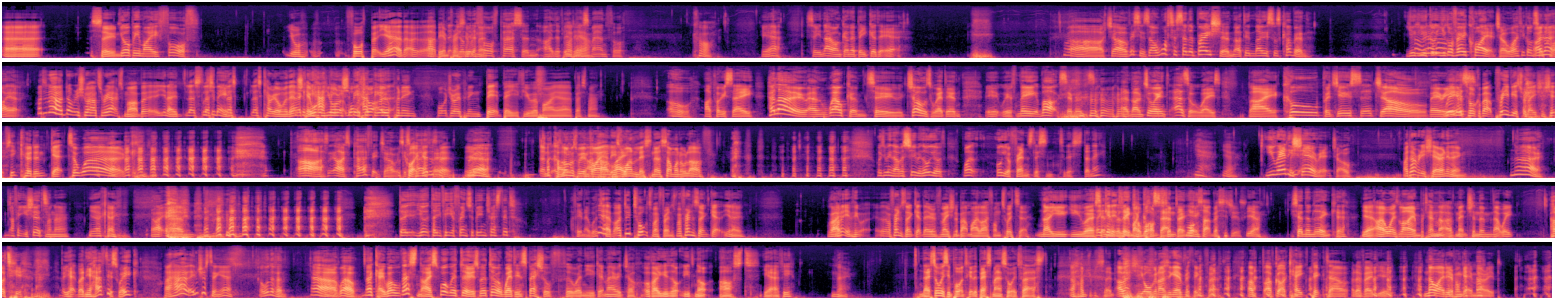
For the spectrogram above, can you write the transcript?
Uh, soon. You'll be my fourth. Your fourth, but yeah, that that'd Uh, be impressive, You'll be the it? fourth person I'd have been Bloody best hell. man for. Cool. Yeah. So you know I'm going to be good at it. Oh, Joe, this is oh what a celebration! I didn't know this was coming. You Oh, you yeah, got you got very quiet, Joe. Why have you gone so quiet? I don't know. I'm not really sure how to react, Mark. But you know, let's What let's let's let's carry on with it. Okay, what would happy- your you what would your happy that- opening what would your opening bit be if you were my uh, best man? Oh, I'd probably say hello and welcome to Joel's wedding it, with me, Mark Simmons, and I'm joined as always by cool producer Joel. There he We're going to talk about previous relationships he couldn't get to work. Oh, it's, oh, it's perfect, Joel. It's quite good, isn't it? Yeah. And as long as we invite at least wait. one listener, someone will love. What do you mean? I'm assuming all your what all your friends listen to this, don't they? Yeah, yeah. You rarely share it, Joel. I don't really share anything. No, I think you should. I know. Yeah, okay. All right. Um, don't, you, don't you think your friends should be interested? I think they would. yeah, but I do talk to my friends. My friends don't get, you know, Right. I don't even think my friends don't get their information about my life on Twitter. No, you you uh, They send get them it the through link my on WhatsApp, constant don't you? WhatsApp messages. Yeah, You send them the link, yeah. yeah. I always lie and pretend Hmm. that I've mentioned them that week. Oh dear. yeah, and you have this week. I have. Interesting. Yeah. All of them. Ah, well, okay, well that's nice. What we'll do is we'll do a wedding special for when you get married, Joel. Although you not, you've not asked yet, have you? No. No, it's always important to get the best man sorted first. A hundred percent. I'm actually organising everything first. I've I've got a cake picked out at a venue. No idea if I'm getting married.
